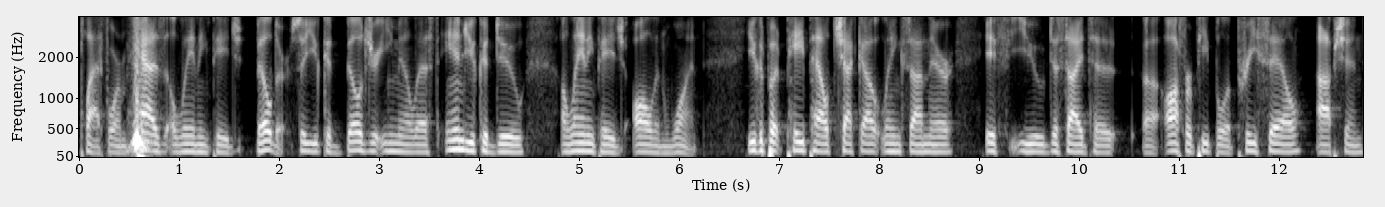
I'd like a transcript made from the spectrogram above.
platform, has a landing page builder. So you could build your email list and you could do a landing page all in one. You could put PayPal checkout links on there if you decide to uh, offer people a pre sale option.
